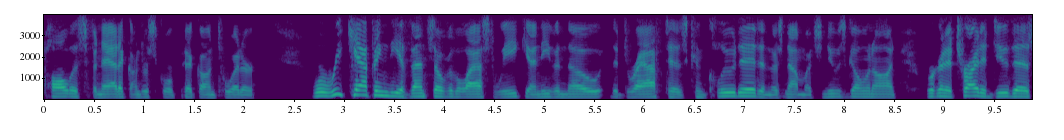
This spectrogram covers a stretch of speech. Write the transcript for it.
Paul is fanatic underscore pick on Twitter. We're recapping the events over the last week, and even though the draft has concluded and there's not much news going on, we're going to try to do this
